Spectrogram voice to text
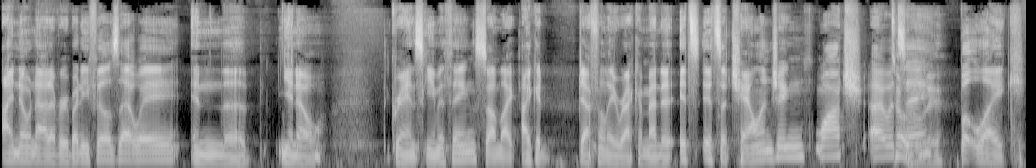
I know not everybody feels that way in the you know the grand scheme of things. So I'm like, I could definitely recommend it. It's it's a challenging watch, I would Totally. say, but like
